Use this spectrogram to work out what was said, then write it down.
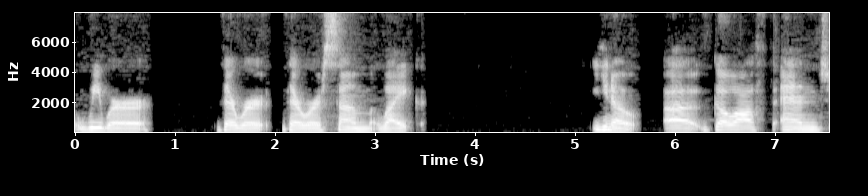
we were there were there were some like you know uh, go off and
